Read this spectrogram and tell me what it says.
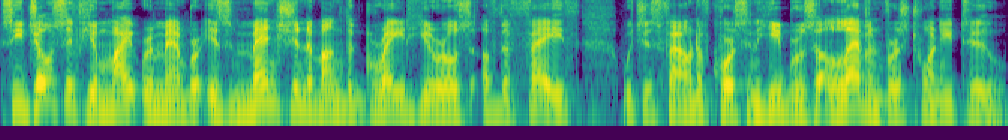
See, Joseph, you might remember, is mentioned among the great heroes of the faith, which is found, of course, in Hebrews 11, verse 22.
